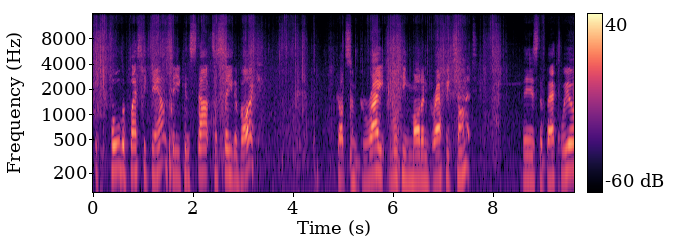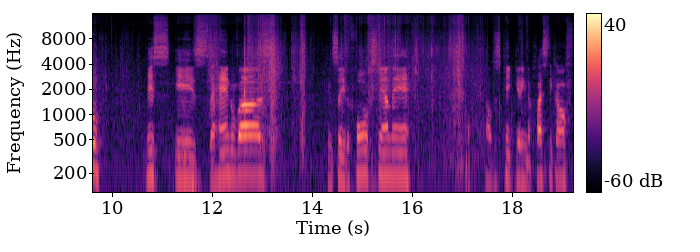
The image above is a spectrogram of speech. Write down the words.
Just pull the plastic down so you can start to see the bike. Got some great looking modern graphics on it. There's the back wheel. This is the handlebars. You can see the forks down there. I'll just keep getting the plastic off.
